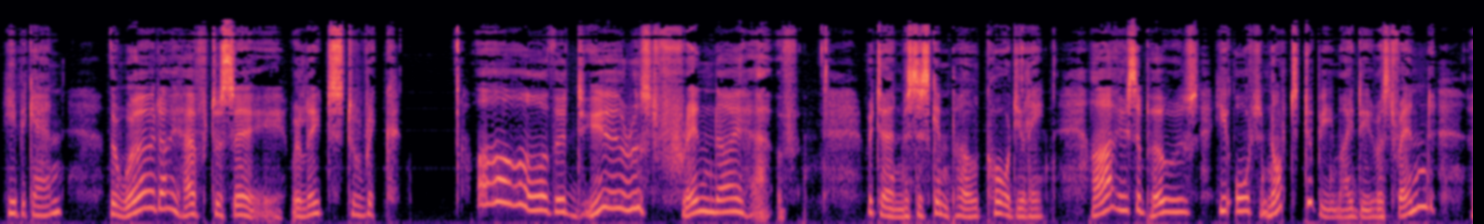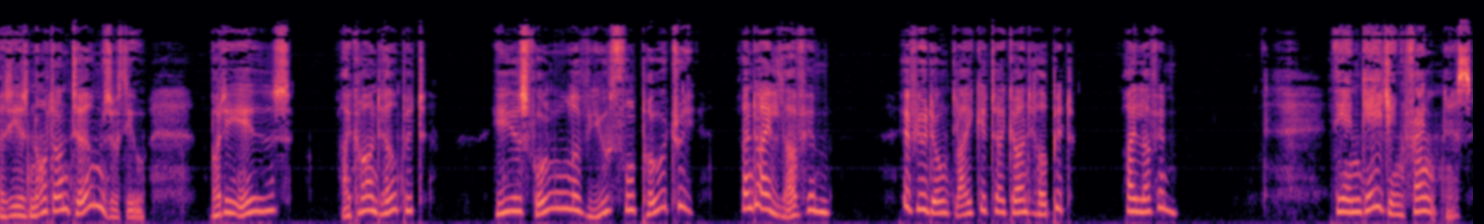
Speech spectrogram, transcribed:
he began, "the word I have to say relates to Rick. Ah, the dearest friend I have!" returned Mr. Skimpole cordially. "I suppose he ought not to be my dearest friend, as he is not on terms with you. But he is. I can't help it. He is full of youthful poetry, and I love him. If you don't like it, I can't help it. I love him." The engaging frankness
